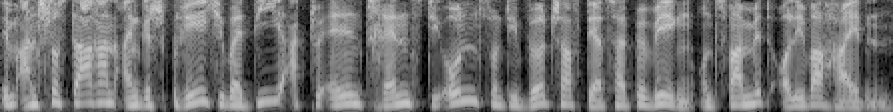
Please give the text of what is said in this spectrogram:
Im Anschluss daran ein Gespräch über die aktuellen Trends, die uns und die Wirtschaft derzeit bewegen, und zwar mit Oliver Hayden.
